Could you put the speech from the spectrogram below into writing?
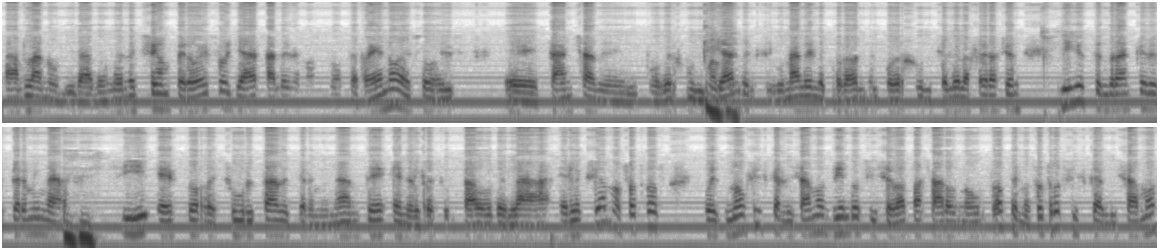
dar la nulidad de una elección, pero eso ya sale de nuestro terreno, eso es eh, cancha del Poder Judicial, del Tribunal Electoral del Poder Judicial de la Federación, y ellos tendrán que determinar si esto resulta determinante en el resultado de la elección. Nosotros pues no fiscalizamos viendo si se va a pasar o no un tope, nosotros fiscalizamos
